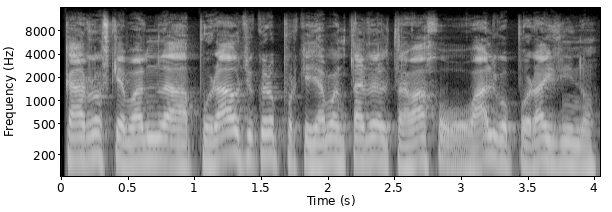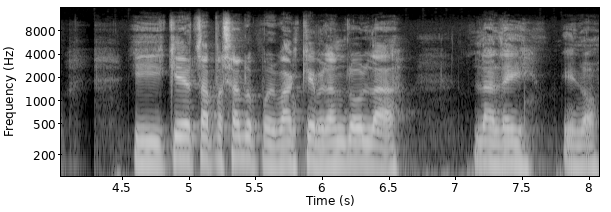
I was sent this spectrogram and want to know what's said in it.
carros que van apurados, yo creo porque ya van tarde al trabajo o algo por ahí, y no. ¿Y qué está pasando? Pues van quebrando la, la ley. Y no.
